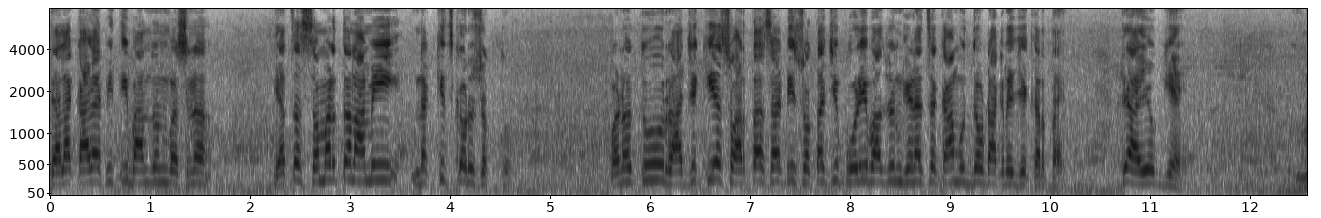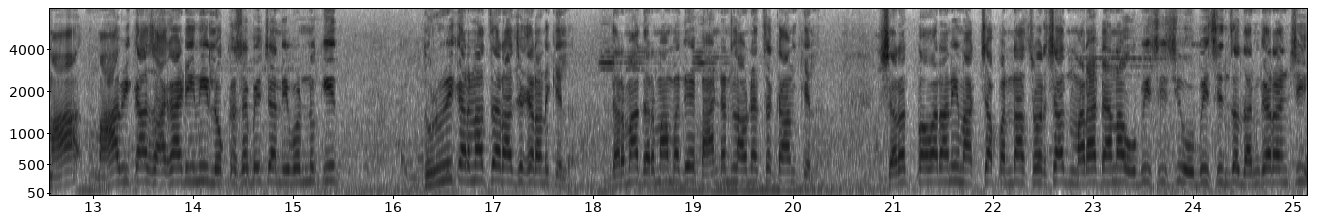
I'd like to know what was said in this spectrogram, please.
त्याला काळ्या फिती बांधून बसणं याचं समर्थन आम्ही नक्कीच करू शकतो. परंतु राजकीय स्वार्थासाठी स्वतःची पोळी भाजून घेण्याचं काम उद्धव ठाकरे जे करत आहेत ते अयोग्य आहे. महा महाविकास आघाडीने लोकसभेच्या निवडणुकीत ध्रुवीकरणाचं राजकारण केलं. धर्माधर्मामध्ये भांडण लावण्याचं काम केलं. शरद पवारांनी मागच्या पन्नास वर्षात मराठ्यांना ओबीसीशी ओबीसींचं धनगरांशी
